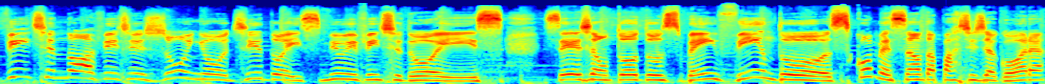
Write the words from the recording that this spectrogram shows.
29 de junho de 2022. Sejam todos bem-vindos. Começando a partir de agora,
